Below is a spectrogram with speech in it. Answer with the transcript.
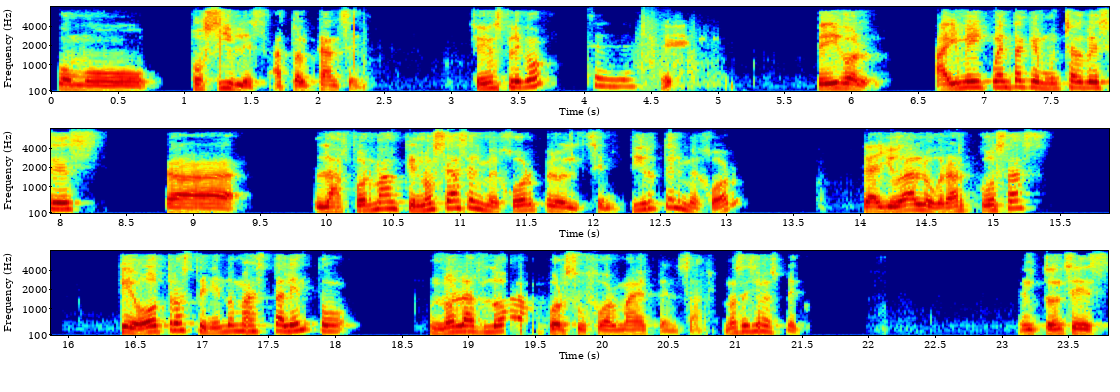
como posibles a tu alcance. ¿Sí me explico? Sí, sí. Te digo, ahí me di cuenta que muchas veces ah, la forma, aunque no seas el mejor, pero el sentirte el mejor, te ayuda a lograr cosas que otros teniendo más talento no las logran por su forma de pensar. No sé si me explico. Entonces,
